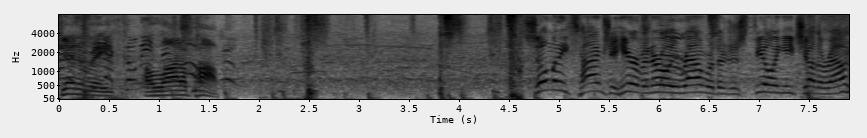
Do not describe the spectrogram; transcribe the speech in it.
generate a lot of pop. So many times you hear of an early round where they're just feeling each other out.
